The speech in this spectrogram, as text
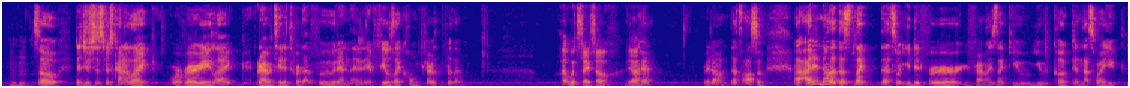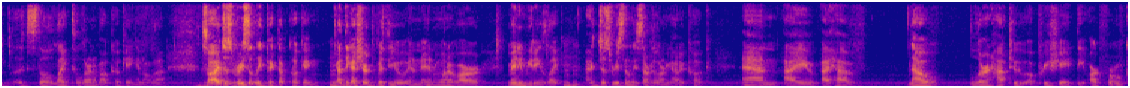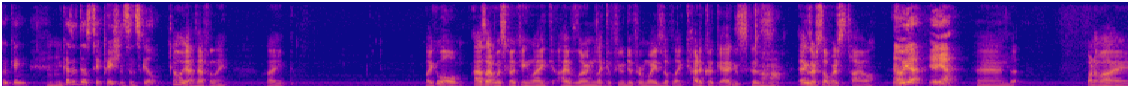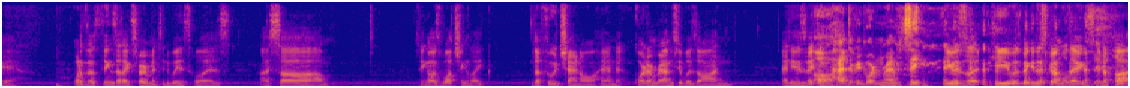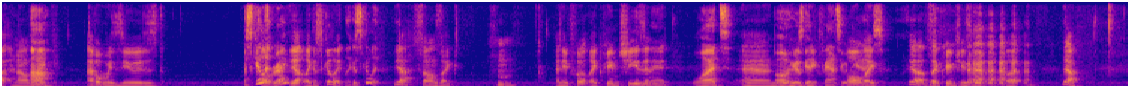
hmm So did your sisters kind of like were very like gravitated toward that food and it, it feels like home for, for them? I would say so. Yeah. Okay. Right on. That's awesome. Uh, I didn't know that that's like that's what you did for your families. Like you you cooked, and that's why you still like to learn about cooking and all that. So I just recently picked up cooking. I Mhm. think I shared with you in, in one of our many meetings. Like Mhm. I just recently started learning how to cook, and I I have now learned how to appreciate the art form of cooking Mhm. because it does take patience and skill. Oh yeah, definitely. Like like well, as I was cooking, like I've learned like a few different ways of like how to cook eggs because Uh-huh. eggs are so versatile. Oh yeah, yeah, yeah. And one of my one of the things that I experimented with was I saw um, I think I was watching like the Food Channel and Gordon Ramsay was on and he was making Oh, had to be Gordon Ramsay. he was like he was making the scrambled eggs in a pot and I was Uh-huh. like I've always used a skillet, oh, right? Yeah, like a skillet. Like a skillet. Yeah, so I was like, hmm. And he put like cream cheese in it, What? and Oh, he was getting fancy with oh, the like eggs. yeah, it's like cream cheese, it, but yeah.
